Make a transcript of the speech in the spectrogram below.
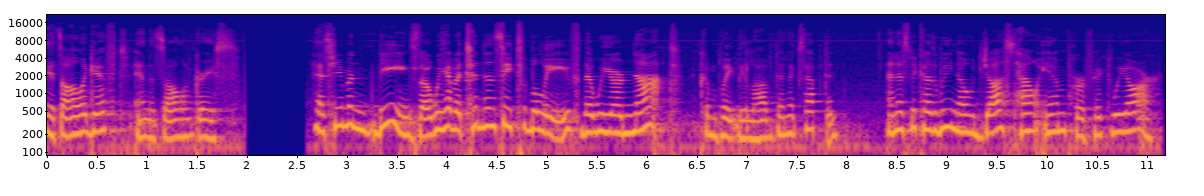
It's all a gift and it's all of grace. As human beings, though, we have a tendency to believe that we are not completely loved and accepted. And it's because we know just how imperfect we are.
